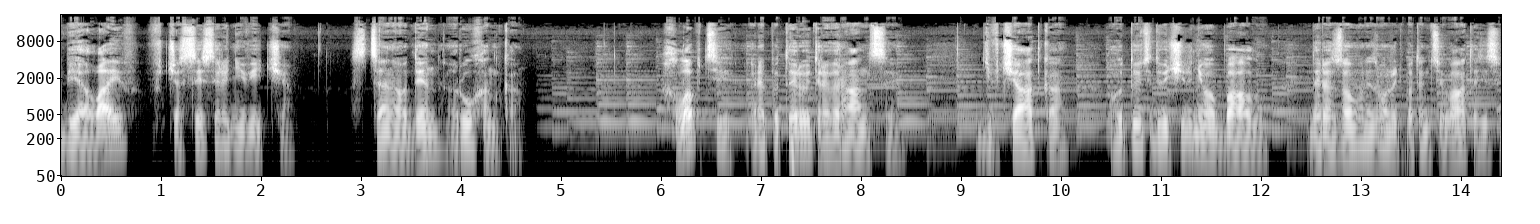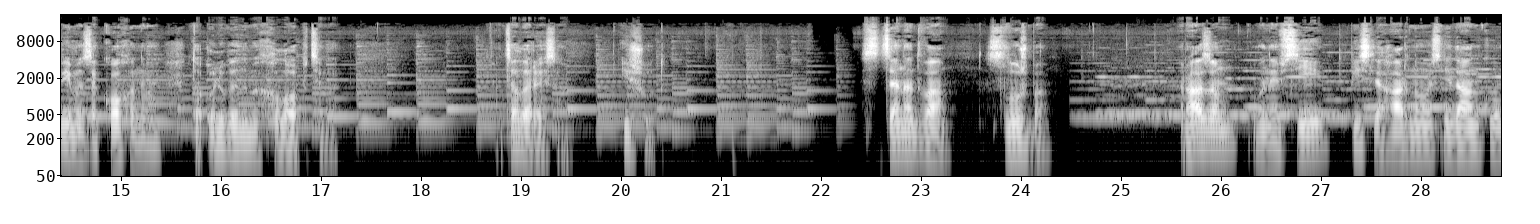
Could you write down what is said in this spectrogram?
Біалайф в часи середньовіччя. Сцена 1. Руханка. Хлопці репетирують реверанси. Дівчатка готуються до вечірнього балу, де разом вони зможуть потанцювати зі своїми закоханими та улюбленими хлопцями. А це Лариса і Шут. Сцена 2. Служба. Разом вони всі після гарного сніданку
